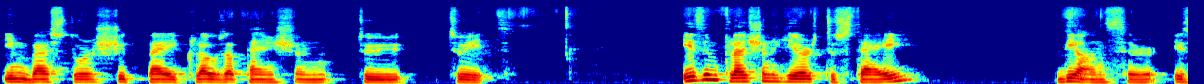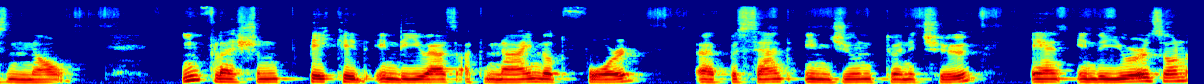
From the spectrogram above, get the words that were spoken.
investors should pay close attention to, to it? Is inflation here to stay? The answer is no. Inflation peaked in the US at 9.4 uh, percent in June 22 and in the Eurozone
